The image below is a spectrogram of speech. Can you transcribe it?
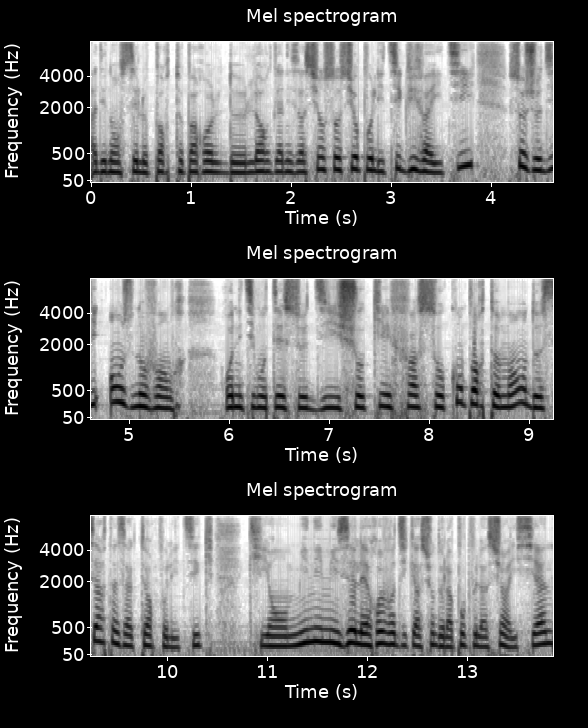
a dénoncé le porte-parole de l'organisation sociopolitique Vive Haïti ce jeudi 11 novembre. Ronnie Timothée se dit choqué face au comportement de certains acteurs politiques qui ont minimisé les revendications de la population haïtienne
